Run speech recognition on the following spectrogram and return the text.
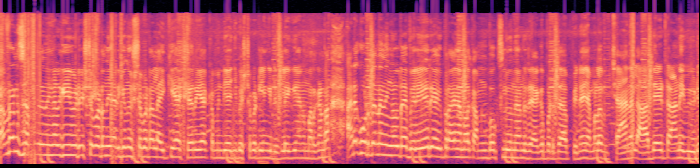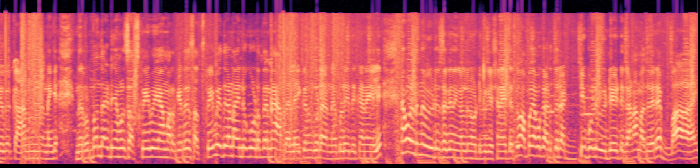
അപ്പോൾ ഫ്രണ്ട്സ് അപ്പോൾ നിങ്ങൾക്ക് ഈ വീഡിയോ ഇഷ്ടപ്പെട്ടെന്ന് വിചാരിക്കുന്നു. ഇഷ്ടപ്പെട്ട ലൈക്ക് ചെയ്യുക ഷെയർ ചെയ്യുക കമന്റ് ചെയ്യുക. ഇഷ്ടപ്പെട്ടില്ലെങ്കിൽ ഡിസ്ലൈക്ക് ചെയ്യാനും മറക്കണ്ട. അതിന്റെ കൂടെ തന്നെ നിങ്ങളുടെ വിലയേറിയ അഭിപ്രായം നമ്മൾ കമന്റ് ബോക്സിൽ വന്നുകൊണ്ട് രേഖപ്പെടുത്തുക. പിന്നെ നമ്മളെ ചാനൽ ആദ്യമായിട്ടാണ് ഈ വീഡിയോ ഒക്കെ കാണുന്നുണ്ടെങ്കിൽ നിർബന്ധമായിട്ട് നമ്മൾ സബ്സ്ക്രൈബ് ചെയ്യാൻ മറക്കരുത്. സബ്സ്ക്രൈബ് ചെയ്തുകൊണ്ട് അതിന്റെ കൂടെ തന്നെ ആ ബെല്ലൈക്കണും കൂടെ എനേബിൾ ചെയ്ത് നമ്മൾ ഇടുന്ന വീഡിയോസൊക്കെ നിങ്ങളുടെ നോട്ടിഫിക്കേഷനായിട്ട് എത്തും. അപ്പോൾ നമുക്ക് അടുത്തൊരു അടിപൊളി വീഡിയോ ആയിട്ട് കാണാം. അതുവരെ ബായ്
